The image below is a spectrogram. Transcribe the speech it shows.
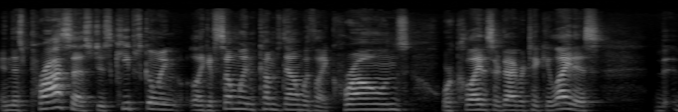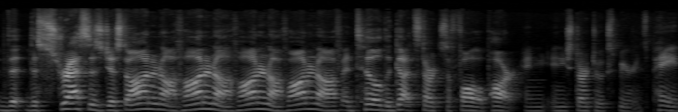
And this process just keeps going. Like if someone comes down with like Crohn's or colitis or diverticulitis, the, the stress is just on and off, on and off, on and off, on and off until the gut starts to fall apart and, and you start to experience pain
